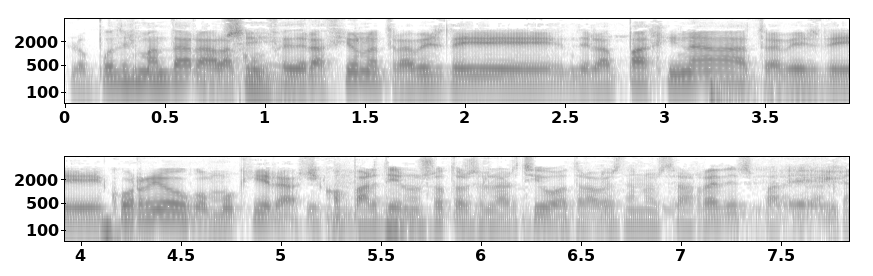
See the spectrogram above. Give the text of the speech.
Lo puedes mandar a la Sí. Confederación a través de, de la página, a través de correo, como quieras. Y compartir nosotros el archivo a través de nuestras redes para que la gente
